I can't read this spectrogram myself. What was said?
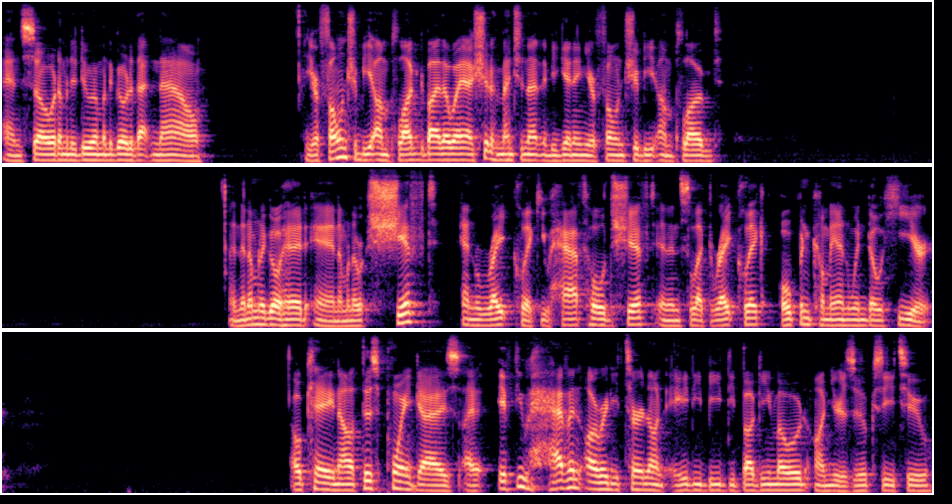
And so what I'm going to do, I'm going to go to that now. Your phone should be unplugged, by the way. I should have mentioned that in the beginning. Your phone should be unplugged. And then I'm going to go ahead and I'm going to shift and right click. You have to hold shift and then select right click, open command window here. Okay, now at this point, guys, I, if you haven't already turned on ADB debugging mode on your Zuk Z2,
